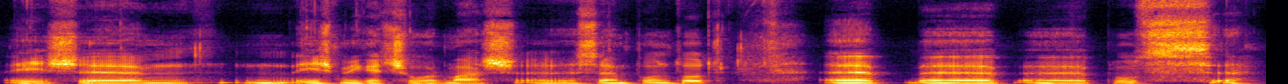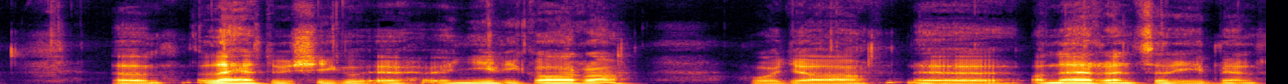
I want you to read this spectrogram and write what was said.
és, és még egy sor más szempontot. Plusz lehetőség nyílik arra, hogy a, a NER rendszerében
